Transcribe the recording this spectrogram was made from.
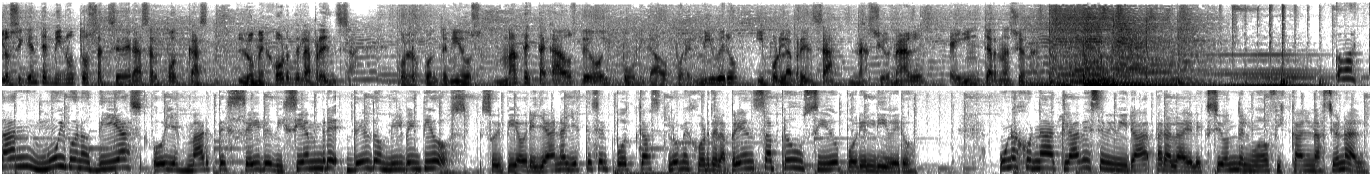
En los siguientes minutos accederás al podcast Lo mejor de la prensa, con los contenidos más destacados de hoy publicados por el Libro y por la prensa nacional e internacional. ¿Cómo están? Muy buenos días. Hoy es martes 6 de diciembre del 2022. Soy Pía Orellana y este es el podcast Lo mejor de la prensa producido por el Libro. Una jornada clave se vivirá para la elección del nuevo fiscal nacional.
